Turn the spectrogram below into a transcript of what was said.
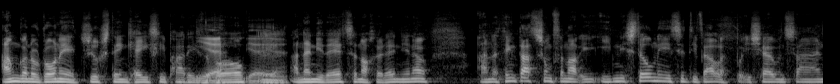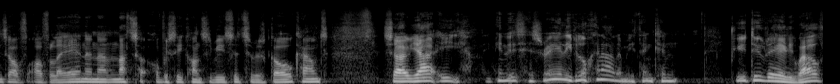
"I'm going to run it just in case he parries Yeah, the ball," yeah, yeah. and then you're there to knock it in. You know. And I think that's something that he, he still needs to develop, but he's showing signs of, of learning, and that's obviously contributed to his goal count. So yeah, he, I mean, it's, it's really looking at him, you're thinking, if you do really well,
